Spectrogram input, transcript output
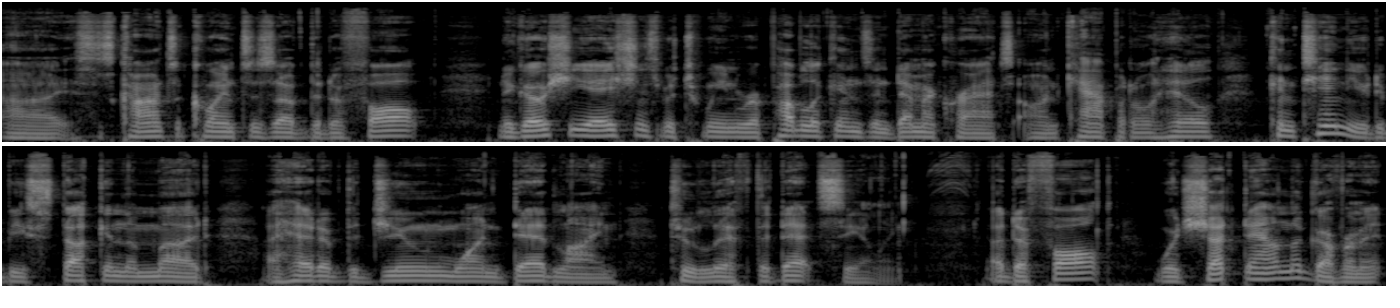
Uh, it says consequences of the default. Negotiations between Republicans and Democrats on Capitol Hill continue to be stuck in the mud ahead of the June 1 deadline to lift the debt ceiling. A default would shut down the government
